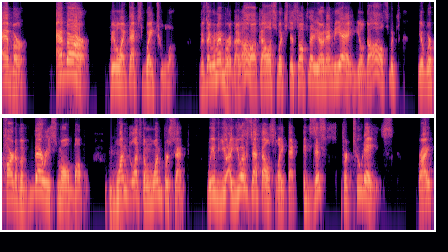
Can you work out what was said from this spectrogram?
ever, ever. People are like, that's way too low because they remember like, oh, okay, I'll switch this off the you know, an NBA. You'll go, oh, I'll switch. You know, we're part of a very small bubble, Mhm. one less than one percent. We have a USFL slate that exists for two days, right?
